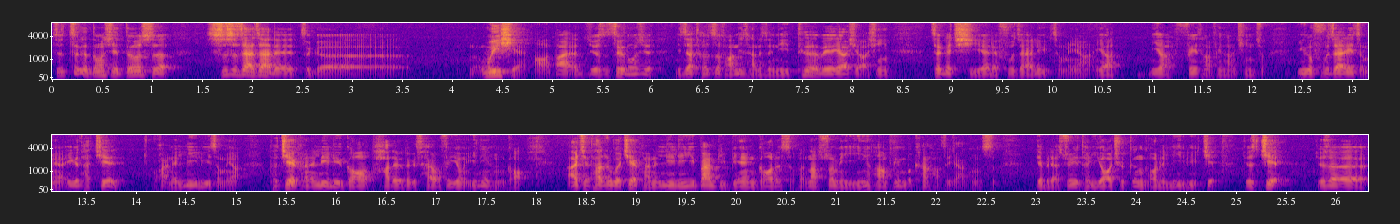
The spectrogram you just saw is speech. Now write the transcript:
这这个东西都是实实在在的这个危险啊！当然就是这个东西，你在投资房地产的时候，你特别要小心这个企业的负债率怎么样，要你要非常非常清楚，一个负债率怎么样，一个他借款的利率怎么样，他借款的利率高，他的这个财务费用一定很高。而且他如果借款的利率一般比别人高的时候，那说明银行并不看好这家公司，对不对？所以他要求更高的利率借，就是借，就是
